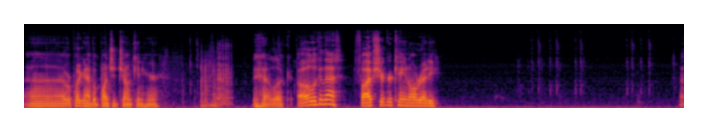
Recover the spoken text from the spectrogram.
Uh, we're probably gonna have a bunch of junk in here. Yeah, look. Oh, look at that. Five sugar cane already. Uh,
